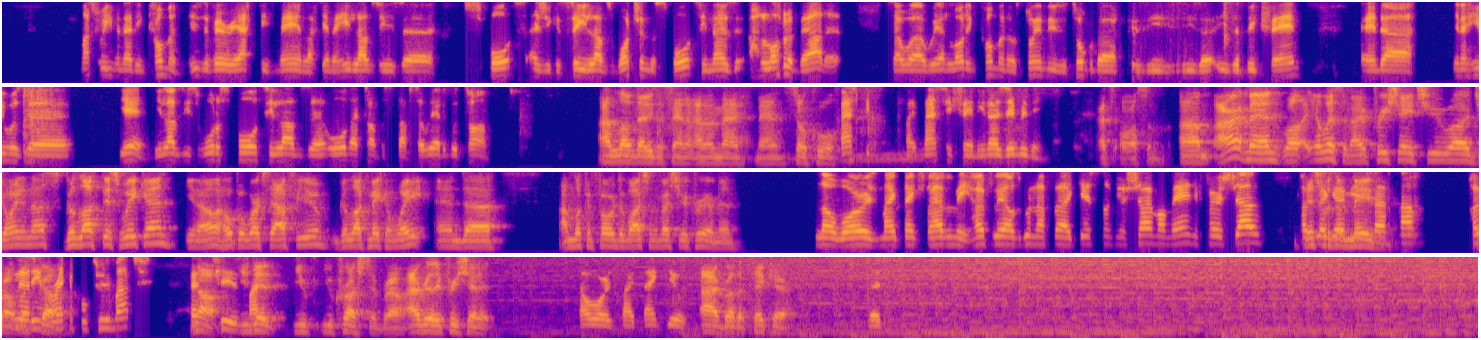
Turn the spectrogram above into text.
much we even had in common. He's a very active man. Like, you know, he loves his uh, sports. As you can see, he loves watching the sports. He knows a lot about it. So uh, we had a lot in common. There was plenty to talk about because he's, he's, a, he's a big fan. And, uh, you know, he was, uh, yeah, he loves his water sports. He loves uh, all that type of stuff. So we had a good time. I love that he's a fan of MMA, man. It's so cool. Massive, like, massive fan. He knows everything. That's awesome. Um, all right, man. Well, listen, I appreciate you uh, joining us. Good luck this weekend. You know, I hope it works out for you. Good luck making weight, and uh, I'm looking forward to watching the rest of your career, man. No worries, mate. Thanks for having me. Hopefully, I was good enough uh, guest on your show, my man. Your first show. Hopefully this was amazing. Hopefully, bro, I didn't go. ramble too much. No, Cheers, you mate. did. You you crushed it, bro. I really appreciate it. No worries, mate. Thank you. All right, brother. Take care. Let's-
